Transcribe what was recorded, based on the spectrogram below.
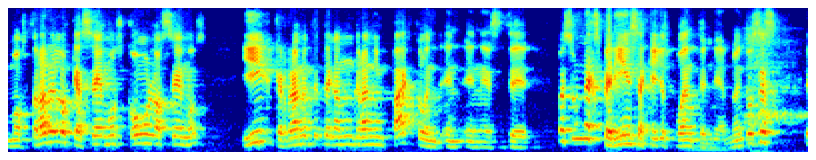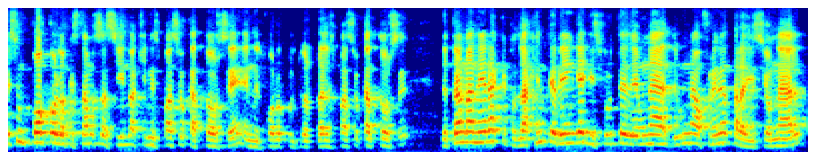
mostrarles lo que hacemos, cómo lo hacemos y que realmente tengan un gran impacto en, en, este, pues una experiencia que ellos puedan tener, ¿no? Entonces, es un poco lo que estamos haciendo aquí en Espacio 14, en el Foro Cultural Espacio 14, de tal manera que pues la gente venga y disfrute de una, de una ofrenda tradicional.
